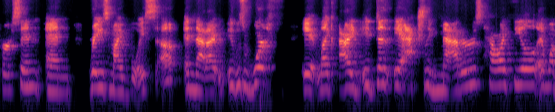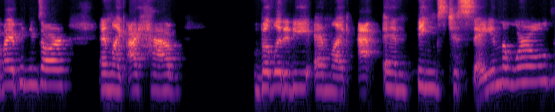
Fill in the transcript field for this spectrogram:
person and raise my voice up and that I it was worth it like I it does it actually matters how I feel and what my opinions are. And like I have validity and like and things to say in the world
